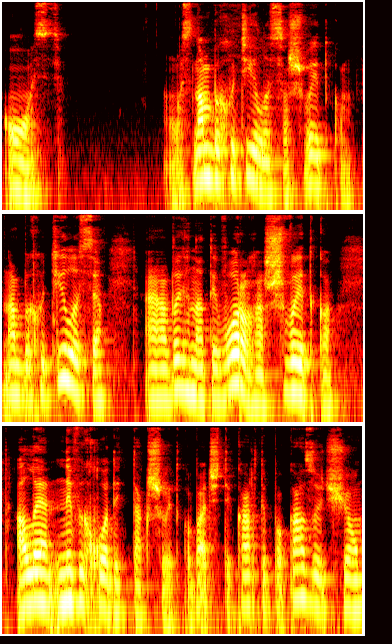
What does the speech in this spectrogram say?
Ось. Ось, нам би хотілося швидко. Нам би хотілося вигнати ворога швидко, але не виходить так швидко. Бачите, карти показують, що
